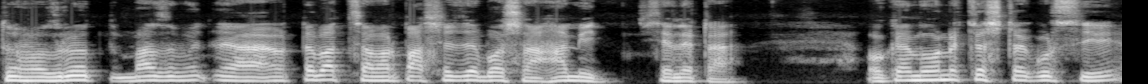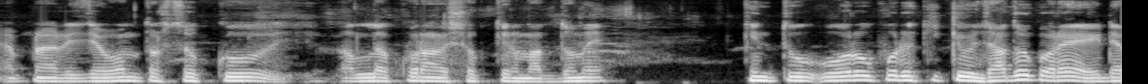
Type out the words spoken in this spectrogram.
তো হজরত মাঝে একটা বাচ্চা আমার পাশে যে বসা হামিদ ছেলেটা ওকে আমি অনেক চেষ্টা করছি আপনার এই যে অন্তর্চক্ষু আল্লাহ কোরআন শক্তির মাধ্যমে কিন্তু ওর উপরে কি কেউ জাদু করে? এটা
